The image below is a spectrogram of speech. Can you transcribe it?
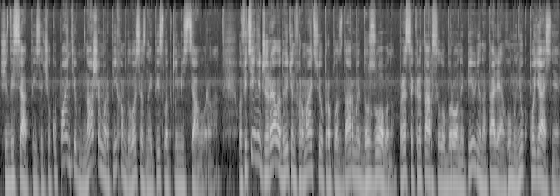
60 тисяч окупантів, нашим морпіхам вдалося знайти слабкі місця ворога. Офіційні джерела дають інформацію про плацдарми дозовано. Прес-секретар Сил оборони Півдня Наталія Гуменюк пояснює,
